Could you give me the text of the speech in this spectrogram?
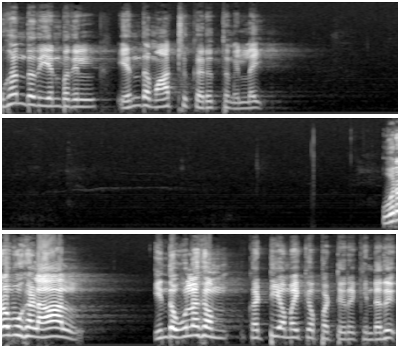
உகந்தது என்பதில் எந்த மாற்று கருத்தும் இல்லை. உறவுகளால் இந்த உலகம் கட்டியமைக்கப்பட்டிருக்கின்றது.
